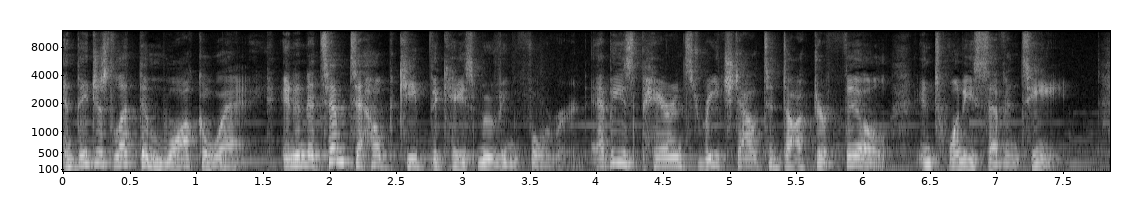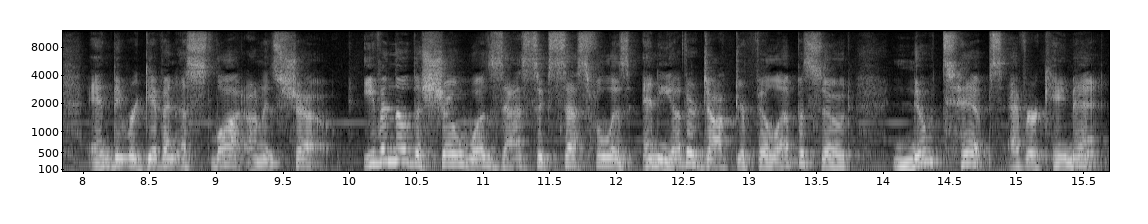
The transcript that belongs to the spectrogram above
and they just let them walk away. In an attempt to help keep the case moving forward, Ebby's parents reached out to Dr. Phil in 2017, and they were given a slot on his show. Even though the show was as successful as any other Dr. Phil episode, no tips ever came in,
